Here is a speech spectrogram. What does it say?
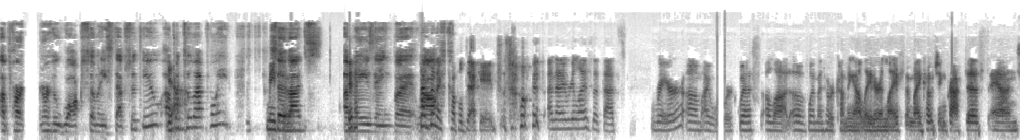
a partner who walks so many steps with you up Yeah, until that point. me So too. that's It amazing. But had wow. been a couple decades. So, it's, and I realized that that's rare. Um, I work with a lot of women who are coming out later in life in my coaching practice, and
